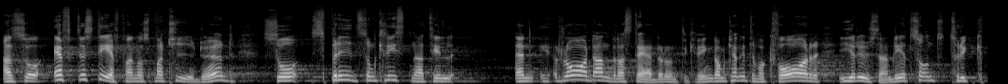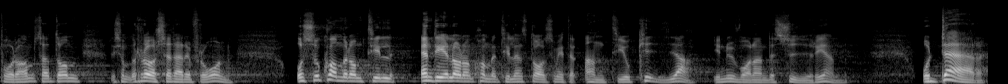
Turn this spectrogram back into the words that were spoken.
Alltså, efter Stefanos martyrdöd så sprids de kristna till en rad andra städer runt omkring. De kan inte vara kvar i Jerusalem. Det är ett sånt tryck på dem så att de liksom rör sig därifrån. Och så kommer de till, en del av dem kommer till en stad som heter Antiochia i nuvarande Syrien. Och där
